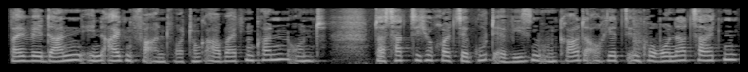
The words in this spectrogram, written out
weil wir dann in Eigenverantwortung arbeiten können. Und das hat sich auch als sehr gut erwiesen. Und gerade auch jetzt in Corona-Zeiten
